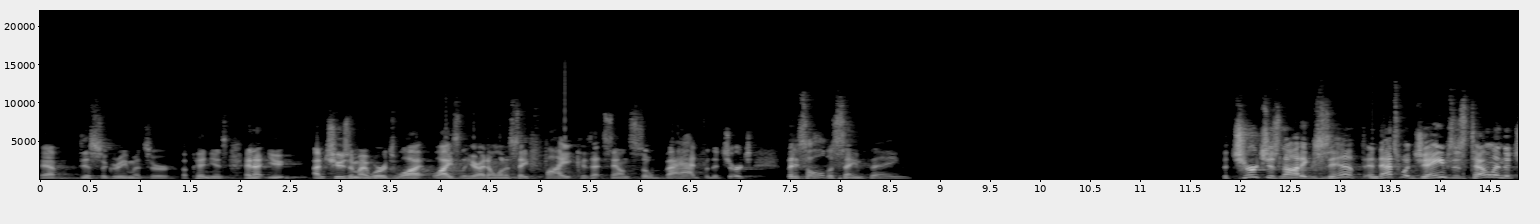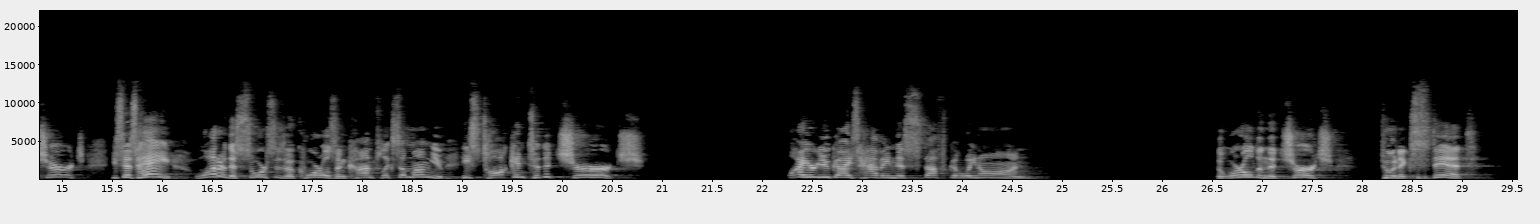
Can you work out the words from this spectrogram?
have disagreements or opinions. And I, I'm choosing my words wi- wisely here. I don't want to say fight because that sounds so bad for the church, but it's all the same thing. The church is not exempt, and that's what James is telling the church. He says, Hey, what are the sources of quarrels and conflicts among you? He's talking to the church. Why are you guys having this stuff going on? The world and the church, to an extent,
